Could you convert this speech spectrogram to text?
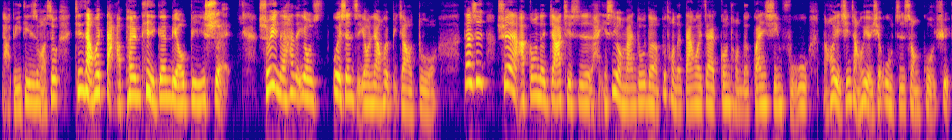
打鼻涕是什么？是经常会打喷嚏跟流鼻水，所以呢，他的用卫生纸用量会比较多。但是，虽然阿公的家其实也是有蛮多的不同的单位在共同的关心服务，然后也经常会有一些物资送过去。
